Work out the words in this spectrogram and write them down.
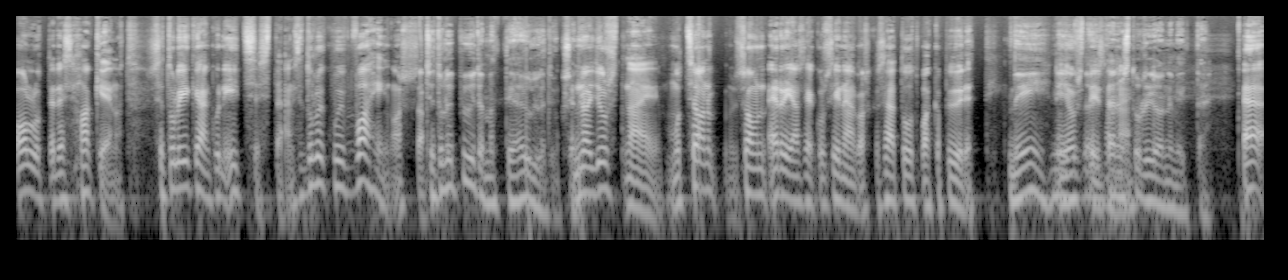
ollut- edes hakenut. Se tuli ikään kuin itsestään. Se tuli kuin vahingossa. Se tuli pyytämättä ja yllätyksenä. No just näin, mutta se on, se on eri asia kuin sinä, koska sä tuut vaikka pyydettiin. Niin, niin justiinsa tänne studioon nimittäin. Ää,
